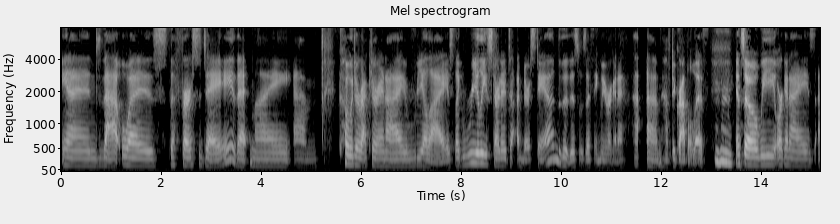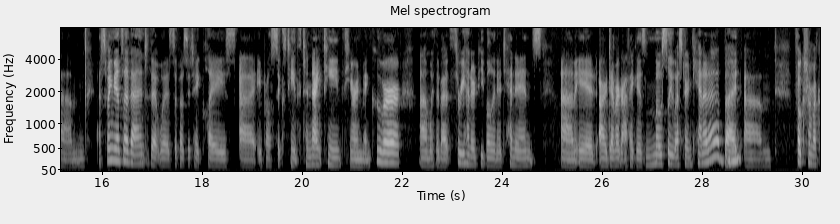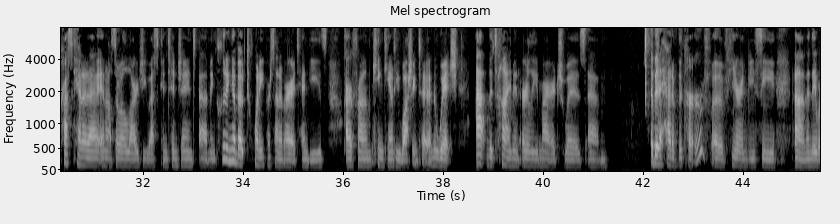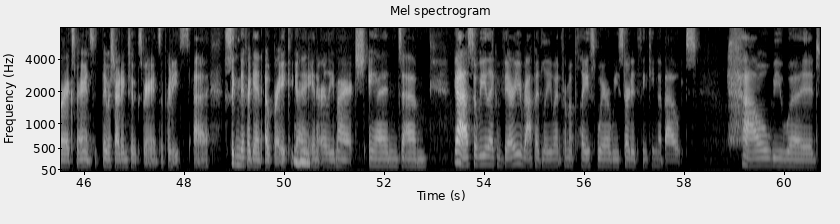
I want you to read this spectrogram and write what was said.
And that was the first day that my um, co director and I realized, like, really started to understand that this was a thing we were going to ha- um, have to grapple with. Mm-hmm. And so we organized um, a swing dance event that was supposed to take place uh, April 16th to 19th here in Vancouver um, with about 300 people in attendance. Um, it, our demographic is mostly Western Canada, but um, folks from across Canada and also a large US contingent, um, including about 20% of our attendees, are from King County, Washington, which at the time in early March was um, a bit ahead of the curve of here in BC, um, and they were experience they were starting to experience a pretty uh, significant outbreak uh, Mhm. in early March, and um, yeah, so we like very rapidly went from a place where we started thinking about how we would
